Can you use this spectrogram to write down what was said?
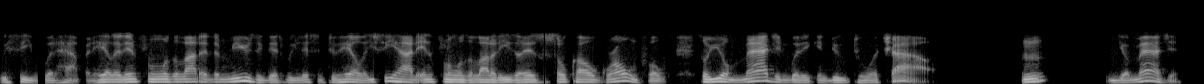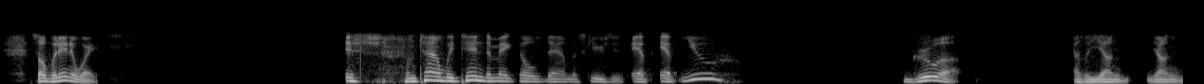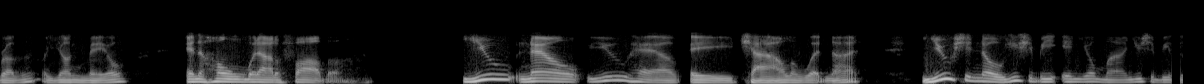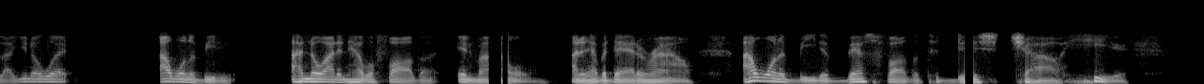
We see what happened. Hell, it influenced a lot of the music that we listen to. Hell, you see how it influenced a lot of these so-called grown folks. So you imagine what it can do to a child. Hmm? You imagine. So, but anyway, it's sometimes we tend to make those damn excuses. If if you grew up as a young young brother, a young male, in a home without a father. You now you have a child or whatnot. You should know. You should be in your mind. You should be like, you know what? I want to be. I know I didn't have a father in my home. I didn't have a dad around. I want to be the best father to this child here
